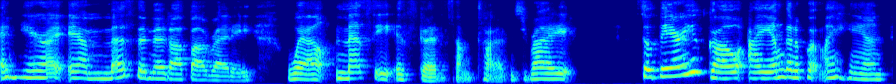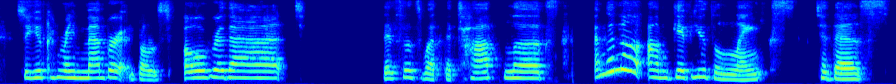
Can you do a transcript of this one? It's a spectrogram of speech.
and here I am messing it up already. Well, messy is good sometimes, right? So there you go. I am going to put my hand so you can remember it goes over that. This is what the top looks. I'm going to um, give you the links to this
